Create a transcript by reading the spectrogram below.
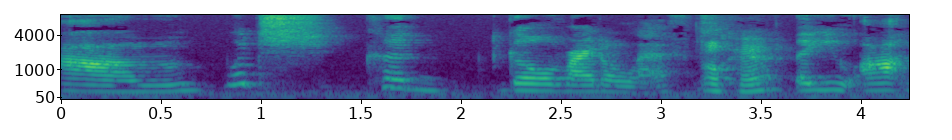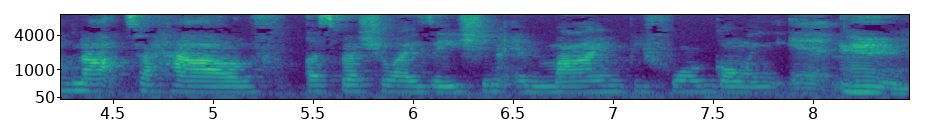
um, which could go right or left, Okay. that you ought not to have a specialization in mind before going in. Mm.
